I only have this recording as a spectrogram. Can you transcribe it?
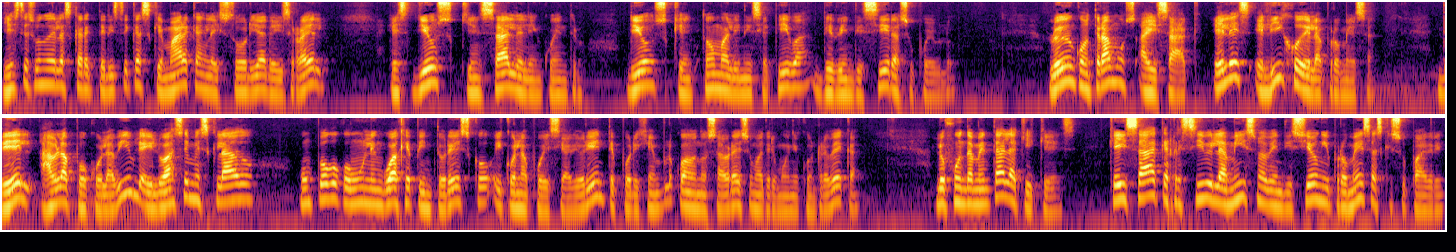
Y esta es una de las características que marcan la historia de Israel. Es Dios quien sale al encuentro, Dios quien toma la iniciativa de bendecir a su pueblo. Luego encontramos a Isaac. Él es el hijo de la promesa. De él habla poco la Biblia y lo hace mezclado un poco con un lenguaje pintoresco y con la poesía de Oriente, por ejemplo, cuando nos habla de su matrimonio con Rebeca. Lo fundamental aquí que es que Isaac recibe la misma bendición y promesas que su padre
